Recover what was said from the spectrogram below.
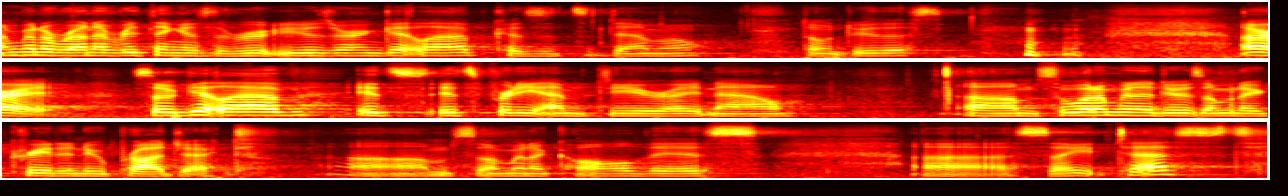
I'm gonna run everything as the root user in GitLab because it's a demo. Don't do this. All right, so GitLab, it's, it's pretty empty right now. Um, so what I'm gonna do is I'm gonna create a new project. Um, so I'm gonna call this uh, site test,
